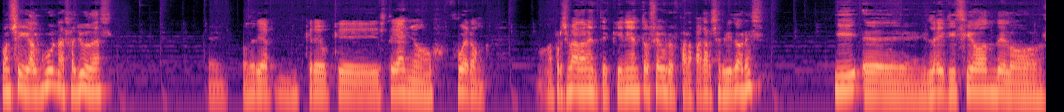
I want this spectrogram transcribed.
consigue algunas ayudas. podría, creo que este año fueron aproximadamente 500 euros para pagar servidores y eh, la edición de los,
